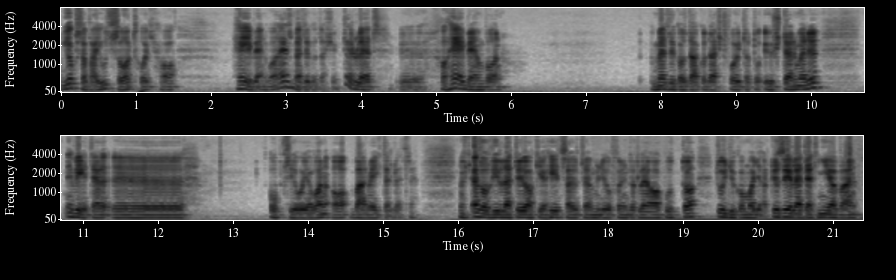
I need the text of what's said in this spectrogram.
jogszabály úgy szólt, hogy ha helyben van, ez mezőgazdaság terület, ha helyben van mezőgazdálkodást folytató őstermelő, vétel opciója van a bármelyik területre. Most ez az illető, aki a 750 millió forintot lealkutta, tudjuk a magyar közéletet, nyilván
